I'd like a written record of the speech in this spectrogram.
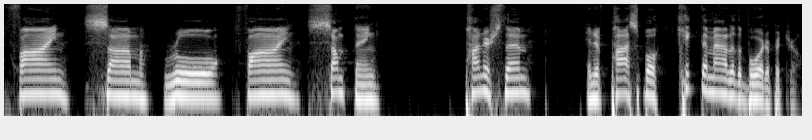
Find some rule, find something, punish them, and if possible, kick them out of the Border Patrol.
